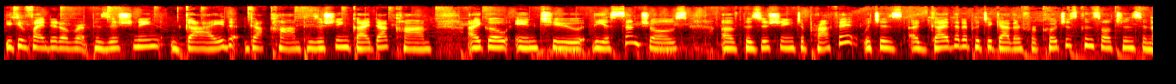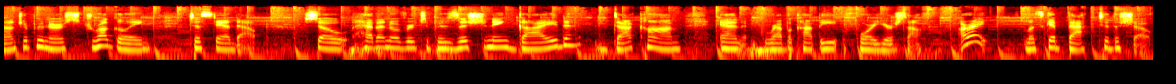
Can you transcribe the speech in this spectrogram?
you can find it over at positioningguide.com. Positioningguide.com. I go into the essentials of positioning to profit, which is a guide that I put together for coaches, consultants, and entrepreneurs struggling to stand out. So head on over to positioningguide.com and grab a copy for yourself. All right, let's get back to the show.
